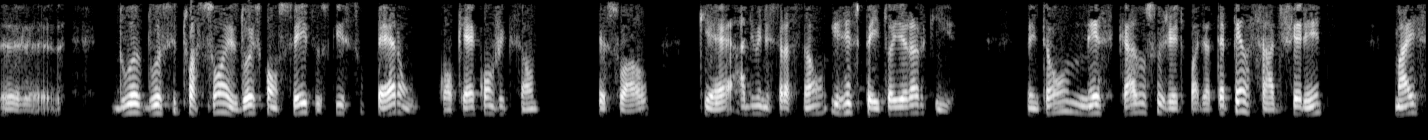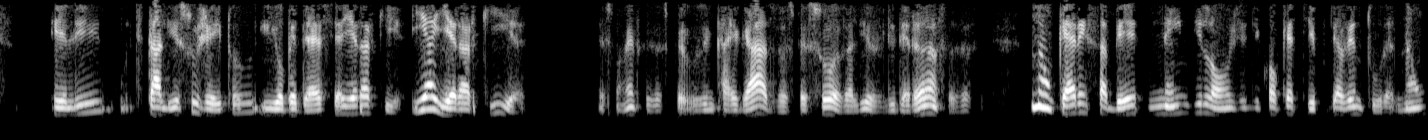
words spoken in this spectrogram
eh, duas, duas situações, dois conceitos que superam qualquer convicção pessoal, que é administração e respeito à hierarquia. Então, nesse caso, o sujeito pode até pensar diferente, mas ele está ali sujeito e obedece à hierarquia. E a hierarquia, nesse momento, os encarregados, as pessoas ali, as lideranças, não querem saber nem de longe de qualquer tipo de aventura, não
